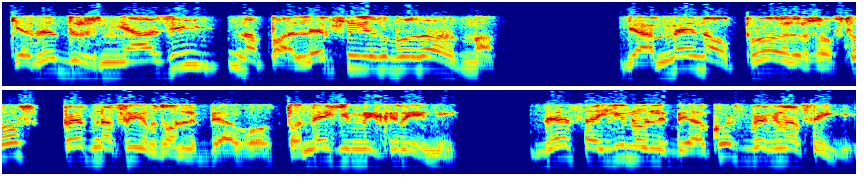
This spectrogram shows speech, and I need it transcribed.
Και δεν τους νοιάζει να παλέψουν για το πρωτάθλημα. Για μένα ο πρόεδρος αυτός πρέπει να φύγει από τον Ολυμπιακό. Τον έχει μικρύνει. Δεν θα γίνει Ολυμπιακός μέχρι να φύγει.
